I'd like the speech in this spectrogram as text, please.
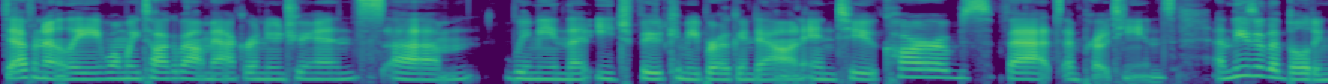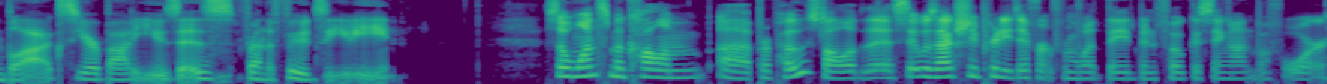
Definitely. When we talk about macronutrients, um, we mean that each food can be broken down into carbs, fats, and proteins. And these are the building blocks your body uses from the foods that you eat. So once McCollum uh, proposed all of this, it was actually pretty different from what they'd been focusing on before.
